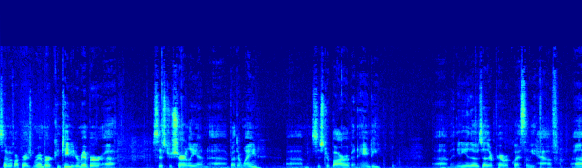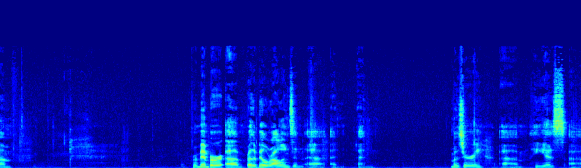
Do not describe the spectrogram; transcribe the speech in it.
some of our prayers. Remember, continue to remember uh, Sister Shirley and uh, Brother Wayne, um, Sister Barb and Andy, um, and any of those other prayer requests that we have. Um, remember um, Brother Bill Rollins in, uh, in, Missouri. Um, he is uh,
